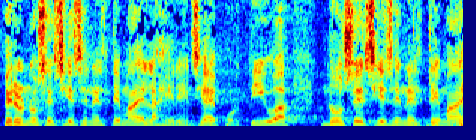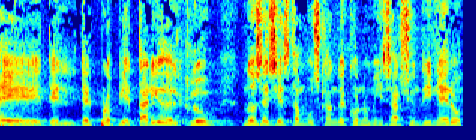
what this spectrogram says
Pero no sé si es en el tema de la gerencia deportiva, no sé si es en el tema de- del, del propietario del club, no sé si están buscando economizarse un dinero.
